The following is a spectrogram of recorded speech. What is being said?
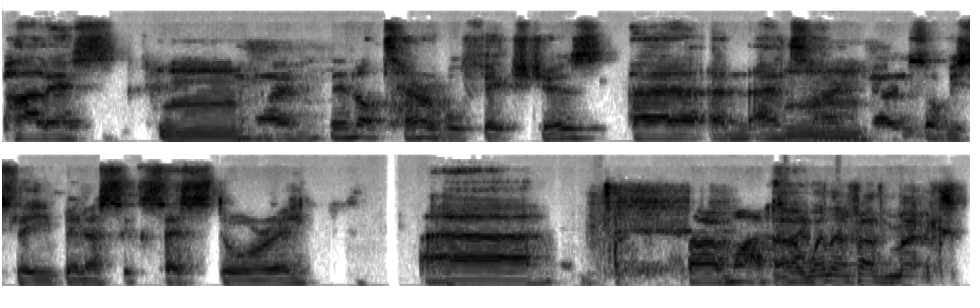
Palace. Mm. You know, they're not terrible fixtures. Uh, and Antonio's obviously been a success story. Uh, so I Uh, when I've had Max,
